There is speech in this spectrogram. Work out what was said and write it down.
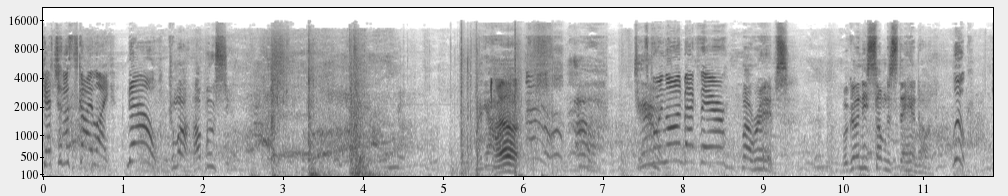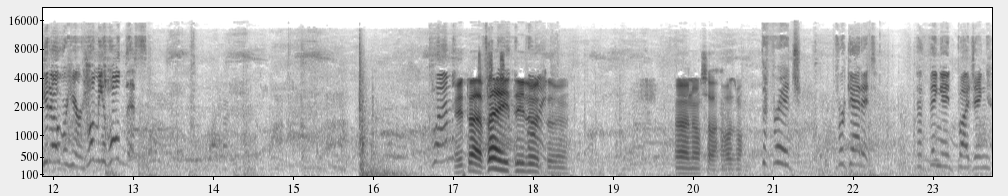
Get to the skylight now! Come on, I'll boost you. Ah, My ribs. We're gonna need something to stand on. Luke, get over here. Help me hold this. Clem? Et toi, va aider l'autre euh. Ah non, ça va, heureusement. The fridge. Forget it. That thing ain't budging.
